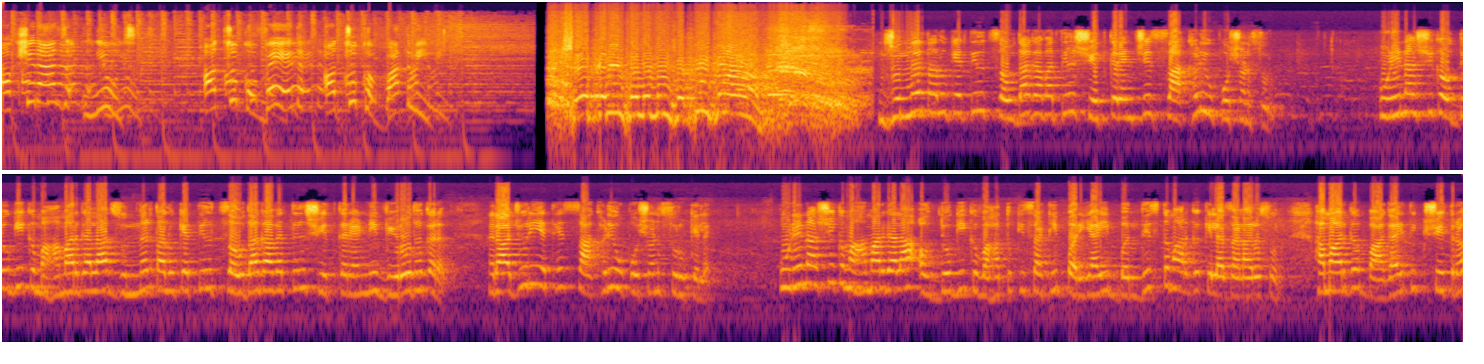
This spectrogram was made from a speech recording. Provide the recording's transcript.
अक्षराज न्यूज. अचूक वेध अचूक बातमी. शेतकरी संघटन शक्तीचा. जुन्नर तालुक्यातील चौदा गावातील शेतकऱ्यांचे साखळी उपोषण सुरू. पुणे नाशिक औद्योगिक महामार्गाला जुन्नर तालुक्यातील चौदा गावातील शेतकऱ्यांनी विरोध करत राजुरी येथे साखळी उपोषण सुरू केलंय. पुणे नाशिक महामार्गाला औद्योगिक वाहतुकीसाठी पर्यायी बंदिस्त मार्ग केला जाणार असून हा मार्ग बागायती क्षेत्र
